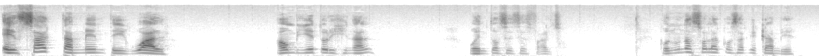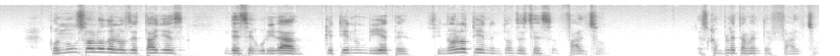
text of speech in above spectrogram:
exactamente igual a un billete original, o entonces es falso. Con una sola cosa que cambie, con un solo de los detalles de seguridad que tiene un billete, si no lo tiene, entonces es falso. Es completamente falso.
